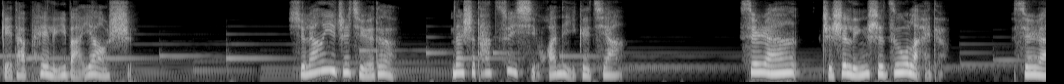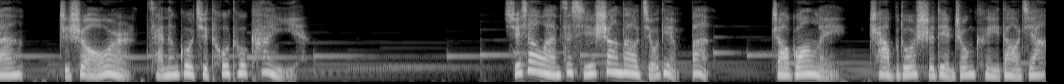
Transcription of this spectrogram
给他配了一把钥匙。许良一直觉得那是他最喜欢的一个家。虽然只是临时租来的，虽然只是偶尔才能过去偷偷看一眼。学校晚自习上到九点半，赵光磊差不多十点钟可以到家。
